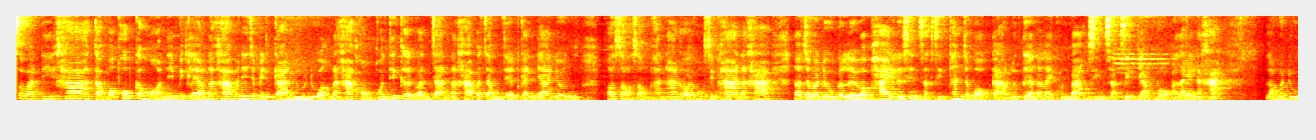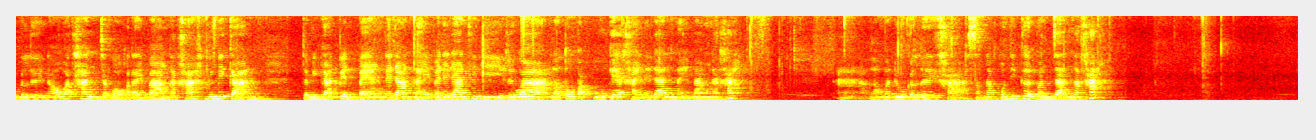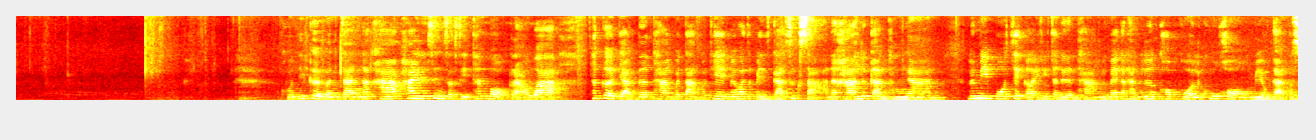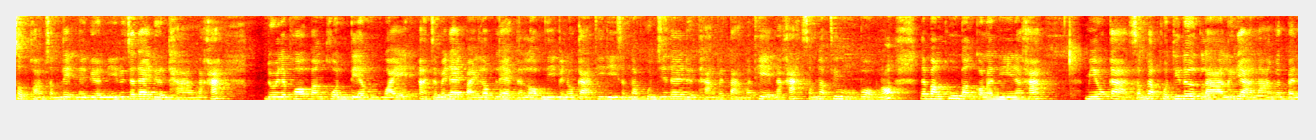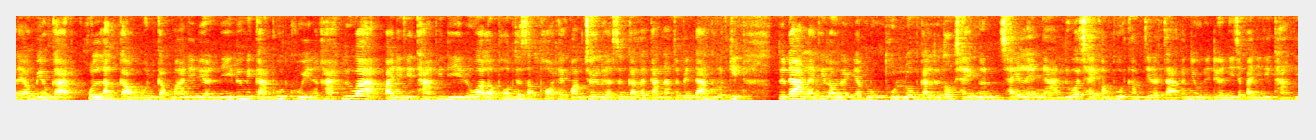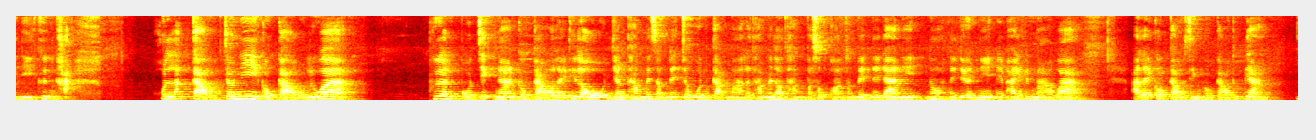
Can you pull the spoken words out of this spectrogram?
สวัสดีค่ะกลับมาพบกับหมอนิ่มอีกแล้วนะคะ วันนี้จะเป็นการดูดวงนะคะ ของคนที่เกิดวันจันทร์นะคะ ประจำเดือนกันยายนพศ 2565 นะคะ เราจะมาดูกันเลยว่าไพ่หรือสิ่งศักดิ์สิทธิ์ท่านจะบอกกล่าวหรือเตือนอะไรคุณบ้างสิ่งศักดิ์สิทธิ์อยากบอกอะไรนะคะ เรามาดูกันเลยเนาะว่าท่านจะบอกอะไรบ้างนะคะหรือมีการจะมีการเปลี่ยนแปลงในด้านไหนไปในด้านที่ดี หรือว่าเราต้องปรับปรุงแก้ไขในด้านไหนบ้างนะคะอ่าเรามาดูกันเลยค่ะสำหรับคนที่เกิดวันจันทร์นะคะ คนที่เกิดวันจันทร์นะคะไพ่หรือสิ่งศักดิ์สิทธิ์ท่านบอกกล่าวว่า ถ้าเกิดอยากเดินทางไปต่างประเทศไม่ว่าจะเป็นการศึกษานะคะ หรือการทำงาน หรือมีโปรเจกต์อะไรที่จะเดินทางหรือแม้กระทั่งเรื่องครอบครัวหรือคู่ครอง มีโอกาสประสบความสำเร็จในเดือนนี้หรือจะได้เดินทางนะคะ โดยเฉพาะบางคนเตรียมไว้อาจจะไม่ได้ไปรอบแรกแต่รอบนี้เป็นโอกาสที่ดีสำหรับคุณที่ได้เดินทางไปต่างประเทศนะคะสำหรับที่หมอบอกเนาะและบางคู่บางกรณีนะคะ มีโอกาสสำหรับคนที่เลิกลาหรือหย่าร้างกันไปแล้ว มีโอกาสคนรักเก่าวนกลับมาในเดือนนี้ หรือมีการพูดคุยนะคะ หรือว่าไปในทิศทางที่ดีหรือว่าเราพร้อมจะซัพพอร์ตให้ความช่วยเหลือ ซึ่งกันและกันอาจจะเป็นด้านธุรกิจ หรือด้านอะไรที่เรายังลงทุนร่วมกัน หรือต้องใช้เงินใช้แรงงาน หรือว่าใช้คำพูดคำเจรจากันอยู่ในเดือนนี้จะไปในทิศทางที่ดีขึ้นค่ะ คนรักเก่าเจ้าหนี้เก่าๆหรือว่า พื่อนโปรเจกต์งานเก่าๆอะไรที่เรายังทำไม่สำเร็จจะวนกลับมา แล้วทำให้เราทำประสบความสำเร็จในด้านนี้เนาะในเดือนนี้ในไพ่ขึ้นมาว่า อะไรเก่าๆสิ่งเก่าๆทุกอย่าง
